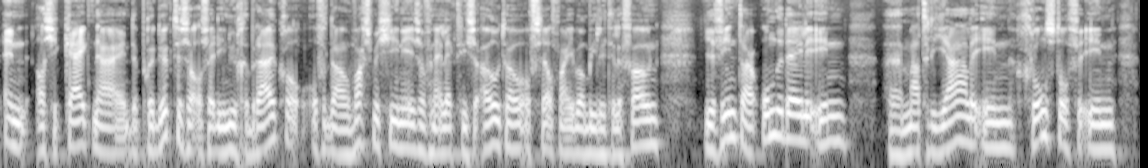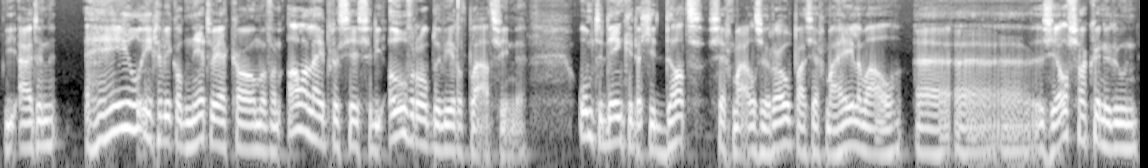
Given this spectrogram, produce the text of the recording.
En als je kijkt naar de producten zoals wij die nu gebruiken, of het nou een wasmachine is of een elektrische auto of zelfs maar je mobiele telefoon je vindt daar onderdelen in, uh, materialen in, grondstoffen in, die uit een heel ingewikkeld netwerk komen van allerlei processen die overal op de wereld plaatsvinden. Om te denken dat je dat zeg maar, als Europa zeg maar, helemaal uh, uh, zelf zou kunnen doen,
